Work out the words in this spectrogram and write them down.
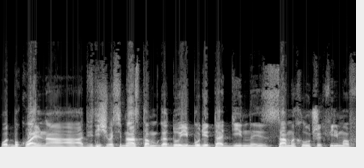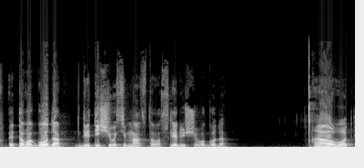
вот буквально в 2018 году и будет один из самых лучших фильмов этого года, 2018, следующего года. А, вот.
